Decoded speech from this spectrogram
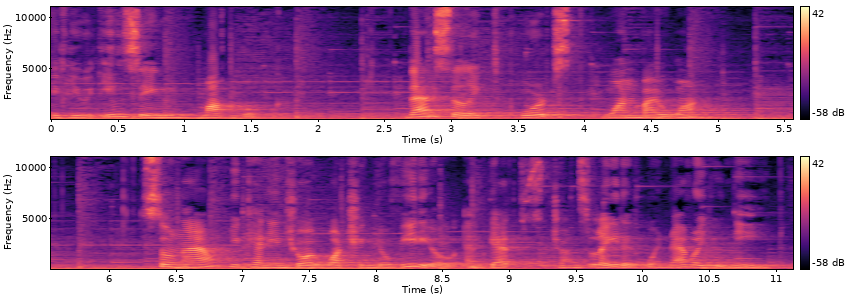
if you're using MacBook. Then select words one by one. So now you can enjoy watching your video and get translated whenever you need.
